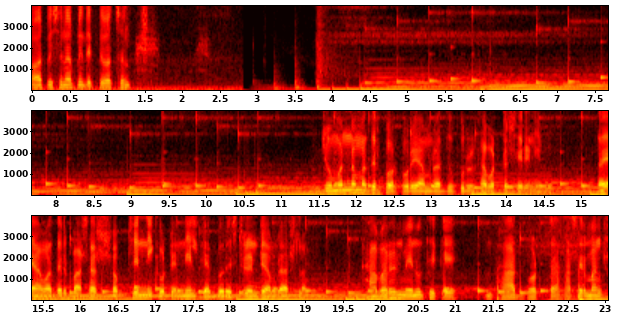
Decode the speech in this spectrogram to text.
আমার পিছনে আপনি দেখতে পাচ্ছেন। জুমার নামাজের পরপরে আমরা দুপুরের খাবারটা সেরে নিব। তাই আমাদের বাসার সবচেয়ে নিকটে নীলকাব্য রেস্টুরেন্টে আমরা আসলাম। খাবারের মেনু থেকে ভাত, ভর্তা, হাঁসের মাংস,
